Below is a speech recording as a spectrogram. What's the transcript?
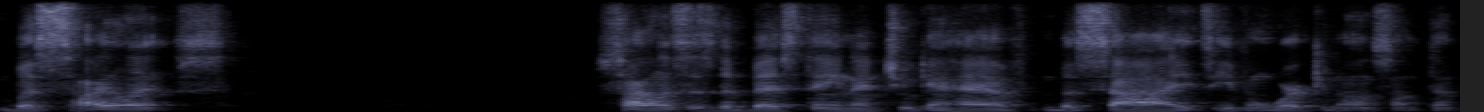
but silence silence is the best thing that you can have besides even working on something.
